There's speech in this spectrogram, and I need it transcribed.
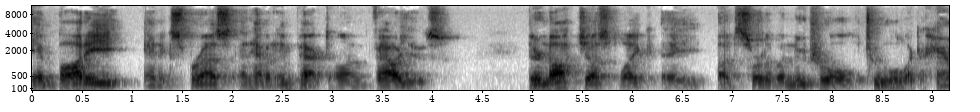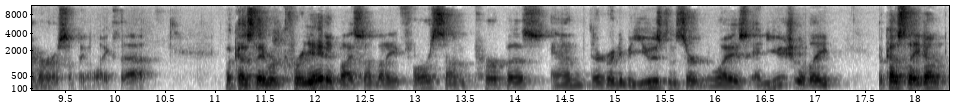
embody and express and have an impact on values. They're not just like a, a sort of a neutral tool, like a hammer or something like that because they were created by somebody for some purpose and they're going to be used in certain ways. And usually, because they don't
